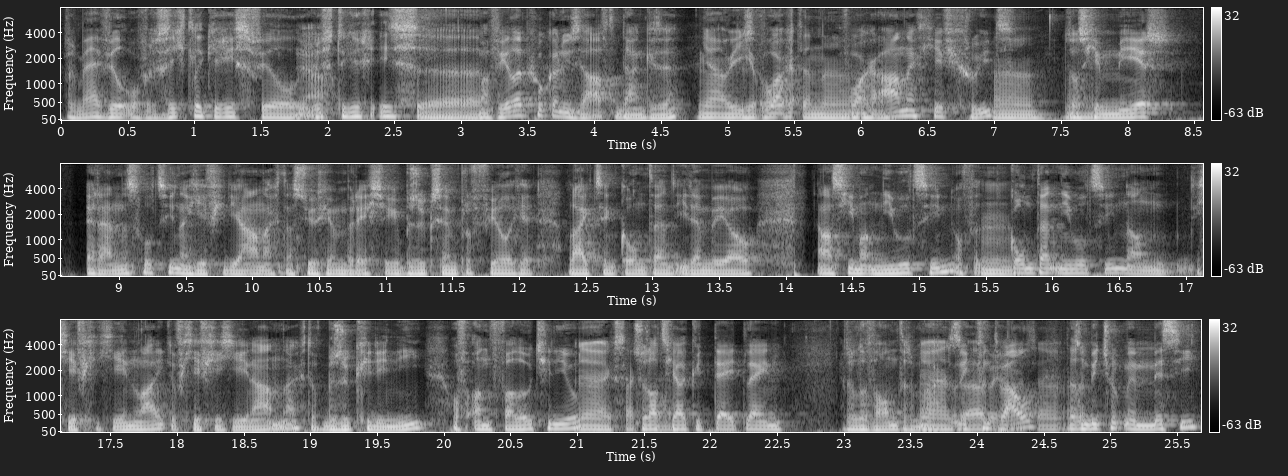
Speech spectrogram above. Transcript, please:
voor mij veel overzichtelijker is, veel rustiger is. Uh... Maar veel heb je ook aan jezelf te danken. Hè? Ja, wie dus je volgt. En, uh... Voor je aandacht geeft, groeit. dus als je meer rendes wilt zien, dan geef je die aandacht. Dan stuur je een berichtje, je bezoekt zijn profiel, je liked zijn content, iedereen bij jou. En als je iemand nieuw wilt zien, of mm. content niet wilt zien, dan geef je geen like, of geef je geen aandacht, of bezoek je die niet, of unfollowt je die ook. Ja, exact, zodat je ook je tijdlijn relevanter. Ja, ik vind wel, dat is een beetje ook mijn missie.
